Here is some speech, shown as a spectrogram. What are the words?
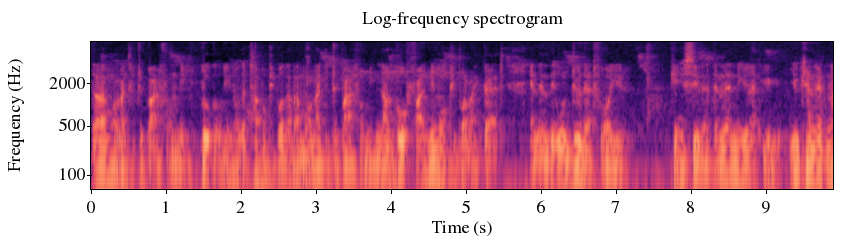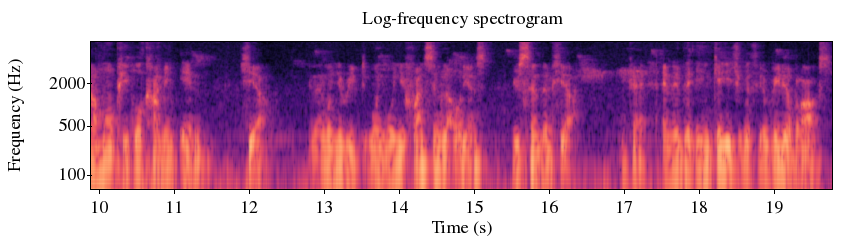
that are more likely to buy from me. Google, you know the type of people that are more likely to buy from me. Now go find me more people like that, and then they will do that for you. Can you see that? And then you you, you can have now more people coming in here, and then when you read when when you find similar audience, you send them here, okay? And if they engage with your video blogs,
